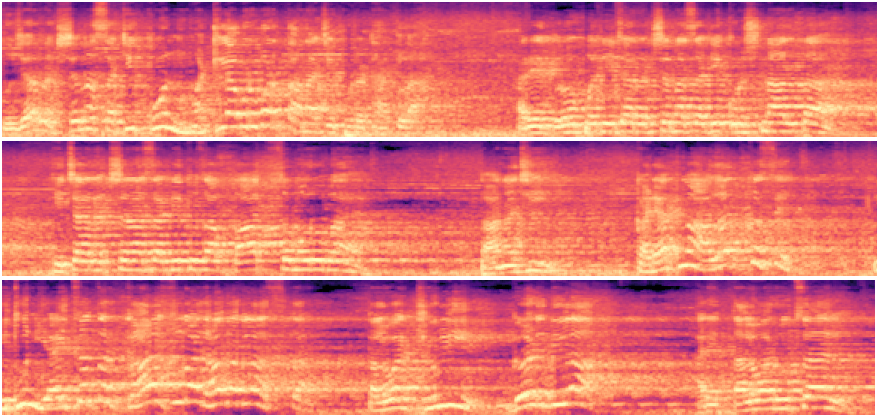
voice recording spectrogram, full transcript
तुझ्या रक्षणासाठी कोण म्हटल्याबरोबर तानाजी पुढे ठाकला. अरे द्रौपदीच्या रक्षणासाठी कृष्ण आलता. तिच्या रक्षणासाठी तुझा बाप समोर उभा आहे. तानाजी कड्यातनं आलात कसे? इथून यायचं तर काळ सुद्धा घाबरला असता. तलवार ठेवली गड दिला. अरे तलवार उचल.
